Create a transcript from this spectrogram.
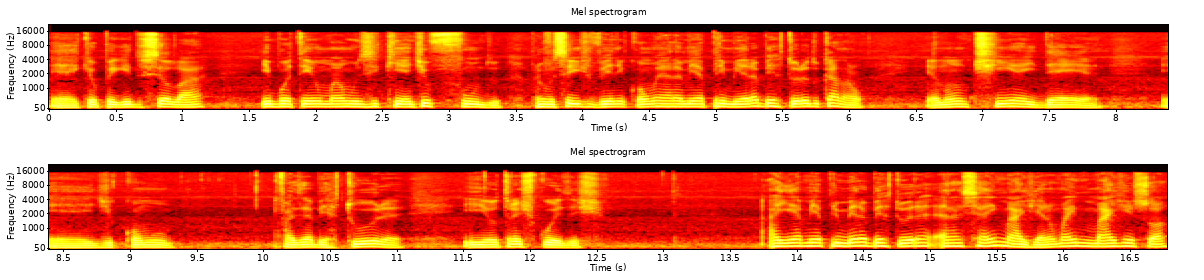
é, que eu peguei do celular e botei uma musiquinha de fundo para vocês verem como era a minha primeira abertura do canal. Eu não tinha ideia é, de como fazer abertura e outras coisas. Aí a minha primeira abertura era essa imagem, era uma imagem só,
